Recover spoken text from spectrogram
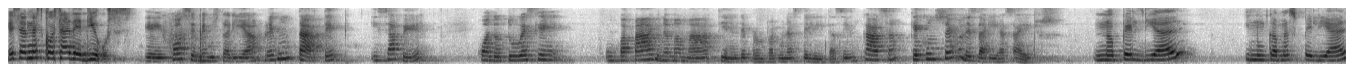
Eso no es cosa de Dios. Eh, José, me gustaría preguntarte y saber, cuando tú ves que un papá y una mamá tienen de pronto algunas pelitas en casa, ¿qué consejo les darías a ellos? No pelear y nunca más pelear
